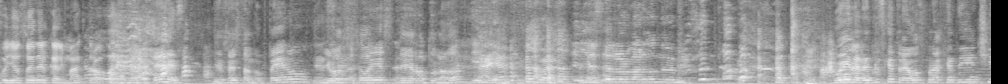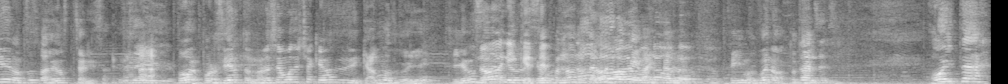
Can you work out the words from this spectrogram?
pues yo soy del Calimac, trabajo en ¿Qué eres? Yo soy estandopero, yo soy este rotulador. Y y ya cerró el bar donde me presentaba. Güey, la neta es que traemos pura gente bien chida y nosotros valemos chorizo. Oh, por cierto, no les hemos dicho a qué nos dedicamos, güey, ¿eh? No, saben ni a que sepan, no, no No, no, no, no, no, no. no. Seguimos, bueno, total. Ahorita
